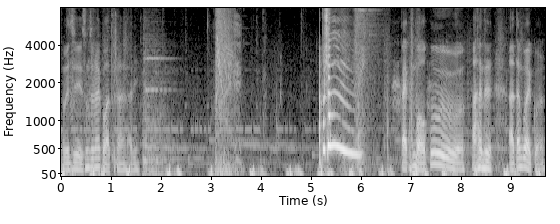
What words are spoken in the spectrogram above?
아, 왠지 손절할 것 같더라 아리. 아프숑 빨콩 먹고. 아 근데 아 딴 거 할걸.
